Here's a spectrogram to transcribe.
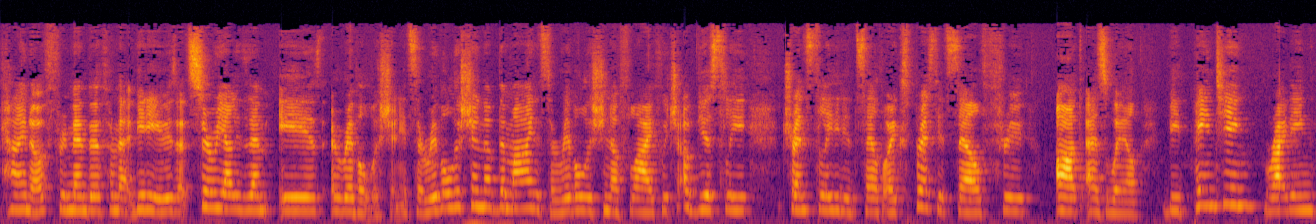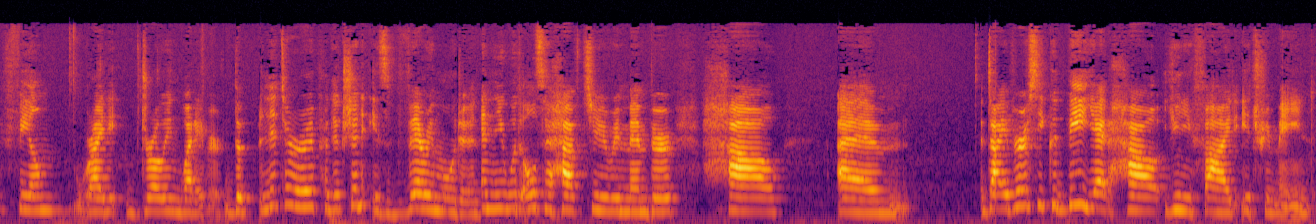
kind of remember from that video is that surrealism is a revolution. It's a revolution of the mind, it's a revolution of life, which obviously translated itself or expressed itself through art as well, be it painting, writing, film, writing, drawing, whatever. The literary production is very modern and you would also have to remember how um, diverse it could be, yet how unified it remained.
